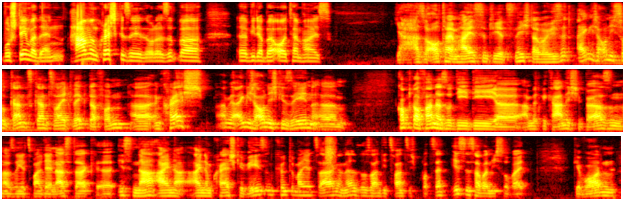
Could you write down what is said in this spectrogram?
wo stehen wir denn? Haben wir einen Crash gesehen oder sind wir äh, wieder bei Alltime Highs? Ja, also Alltime Highs sind wir jetzt nicht, aber wir sind eigentlich auch nicht so ganz, ganz weit weg davon. Äh, ein Crash haben wir eigentlich auch nicht gesehen. Ähm, kommt drauf an, also die, die äh, amerikanischen Börsen, also jetzt mal der Nasdaq, äh, ist nah einer, einem Crash gewesen, könnte man jetzt sagen. Ne? So sagen die 20 Prozent, ist es aber nicht so weit geworden.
